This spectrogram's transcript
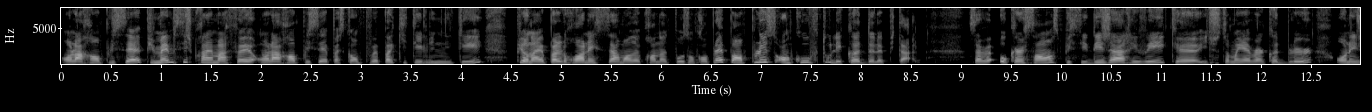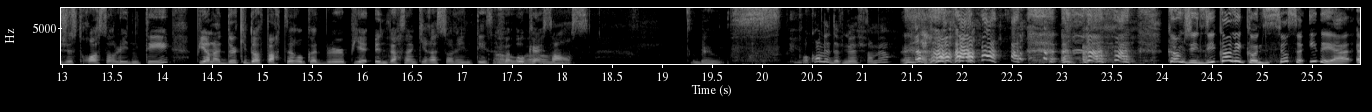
On la remplissait. Puis même si je prenais ma feuille, on la remplissait parce qu'on ne pouvait pas quitter l'unité. Puis on n'avait pas le droit nécessairement de prendre notre pause au complet. Puis en plus, on couvre tous les codes de l'hôpital. Ça n'avait aucun sens. Puis c'est déjà arrivé que, justement, il y avait un code bleu. On est juste trois sur l'unité. Puis il y en a deux qui doivent partir au code bleu. Puis il y a une personne qui reste sur l'unité. Ça Oh, fait aucun wow. sens. Ben, Pourquoi on est devenu infirmière? comme j'ai dit, quand les conditions sont idéales.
